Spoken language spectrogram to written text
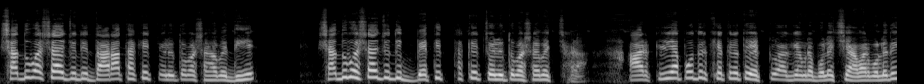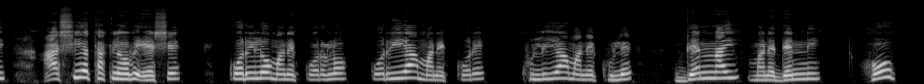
সাধু ভাষায় যদি দ্বারা থাকে, চলিত ভাষা হবে দিয়ে। সাধু ভাষায় যদি ব্যতীত থাকে, চলিত ভাষা হবে ছাড়া। আর ক্রিয়াপদের ক্ষেত্রে তো একটু আগে আমরা বলেছি, আবার বলে দিই, আসিয়া থাকলে হবে এসে, করিল মানে করল, করিয়া মানে করে, খুলিয়া মানে খুলে দেন নাই মানে দেননি, হোক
